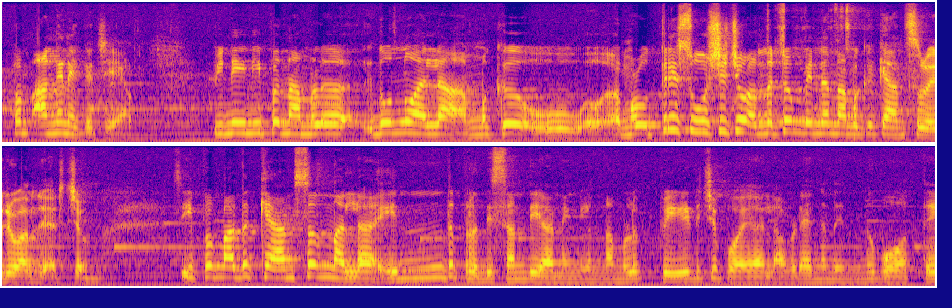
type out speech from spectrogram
അപ്പം അങ്ങനെയൊക്കെ ചെയ്യാം. പിന്നെ ഇനിയിപ്പോൾ നമ്മൾ ഇതൊന്നും അല്ല നമുക്ക് നമ്മൾ ഒത്തിരി സൂക്ഷിച്ചു വന്നിട്ടും പിന്നെ നമുക്ക് ക്യാൻസർ വരുവാന്ന് വിചാരിച്ചു. ഇപ്പം അത് ക്യാൻസർ എന്നല്ല എന്ത് പ്രതിസന്ധിയാണെങ്കിലും നമ്മൾ പേടിച്ചു പോയാൽ അവിടെ അങ്ങ് നിന്ന് പോകത്തേ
